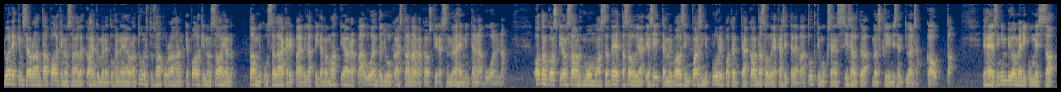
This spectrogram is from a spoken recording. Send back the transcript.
Duodekim seura antaa palkinnon saajalle 20 000 euron tunnustusapurahan ja palkinnon saajan tammikuussa lääkäripäivillä pitämä Matti Äyräpään luento julkaistaan aikakauskirjassa myöhemmin tänä vuonna. Otonkoski on saanut muun muassa beta-soluja ja sitten varsinkin pluripotenttia kantasoluja käsittelevään tutkimukseen sisältöä myös kliinisen työnsä kautta. Ja Helsingin biomedikumissa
